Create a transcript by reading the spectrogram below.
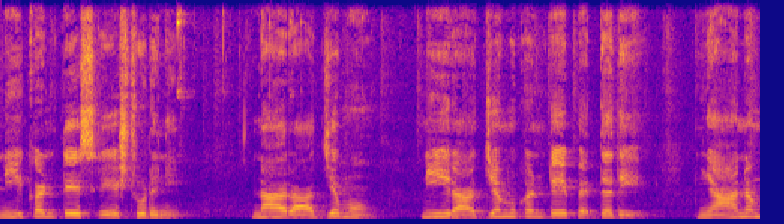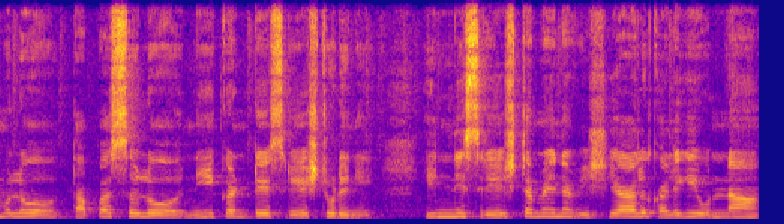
నీకంటే శ్రేష్ఠుడిని. నా రాజ్యము నీ రాజ్యము కంటే పెద్దది. జ్ఞానములో తపస్సులో నీకంటే శ్రేష్ఠుడిని. ఇన్ని శ్రేష్టమైన విషయాలు కలిగి ఉన్న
